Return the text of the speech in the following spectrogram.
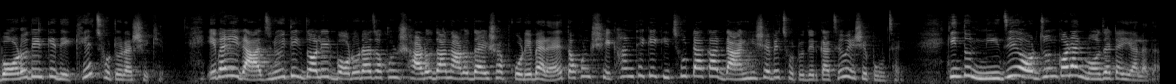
বড়দেরকে দেখে ছোটরা শেখে। এবার এই রাজনৈতিক দলের বড়রা যখন সারদা নারদা এসব করে বেড়ায়, তখন সেখান থেকে কিছু টাকা দান হিসেবে ছোটদের কাছেও এসে পৌঁছায়। কিন্তু নিজে অর্জন করার মজাটাই আলাদা।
